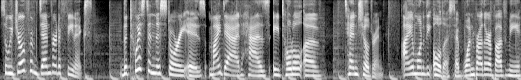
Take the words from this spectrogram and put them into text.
So we drove from Denver to Phoenix. The twist in this story is my dad has a total of 10 children. I am one of the oldest. I have one brother above me.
